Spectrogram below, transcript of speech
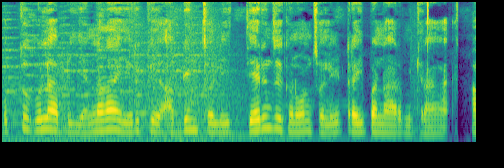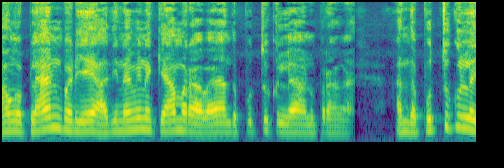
புத்துக்குள்ளே அப்படி என்னதான் இருக்குது அப்படின்னு சொல்லி தெரிஞ்சுக்கணும்னு சொல்லி ட்ரை பண்ண ஆரம்பிக்கிறாங்க. அவங்க பிளான் படியே அதிநவீன கேமராவை அந்த புத்துக்குள்ளே அனுப்புகிறாங்க அந்த புத்துக்குள்ளே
